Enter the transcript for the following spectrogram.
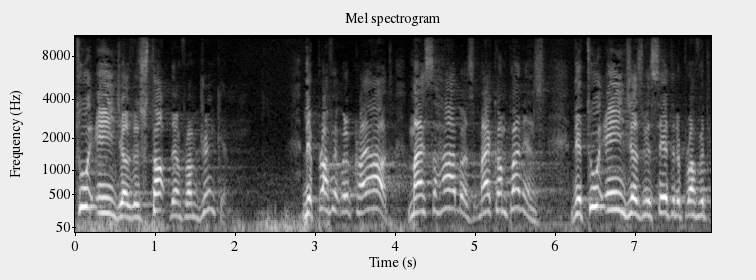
two angels will stop them from drinking. The Prophet will cry out, My Sahabas, my companions. The two angels will say to the Prophet,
